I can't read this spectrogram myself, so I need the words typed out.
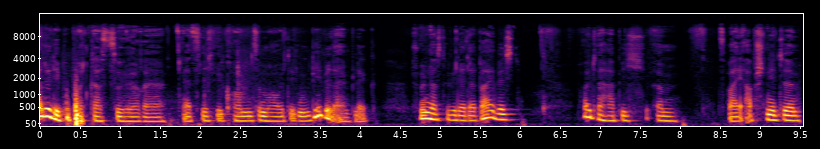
Hallo liebe Podcast-Zuhörer, herzlich willkommen zum heutigen Bibeleinblick. Schön, dass du wieder dabei bist. Heute habe ich ähm, zwei Abschnitte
